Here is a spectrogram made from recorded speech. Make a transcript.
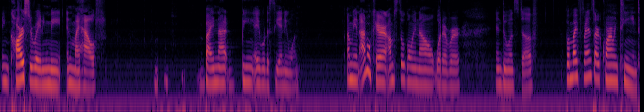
incarcerating me in my house by not being able to see anyone I mean, I don't care. I'm still going out, whatever, and doing stuff. But my friends are quarantined.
